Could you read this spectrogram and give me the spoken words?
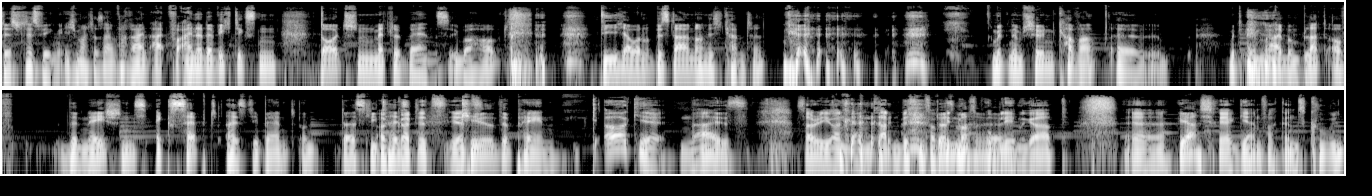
des, deswegen, ich mache das einfach rein. Ein- Für einer der wichtigsten deutschen Metal-Bands überhaupt, die ich aber bis dahin noch nicht kannte. mit einem schönen Cover, äh, mit dem Album Blood of the Nations Accept heißt die Band und das Lied Oh heißt Gott, jetzt, jetzt. Kill the Pain. Okay, nice. Sorry, Johann, wir haben gerade ein bisschen. Verbindungsprobleme gehabt. Äh, Ja. Ich reagiere einfach ganz cool.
